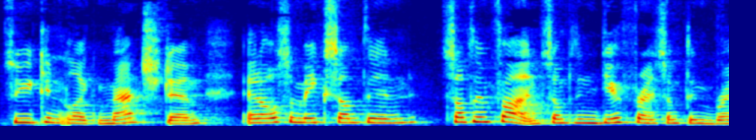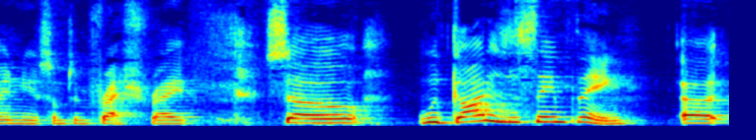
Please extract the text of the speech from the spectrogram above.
so you can like match them and also make something something fun something different something brand new something fresh right? So with god is the same thing. Uh,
